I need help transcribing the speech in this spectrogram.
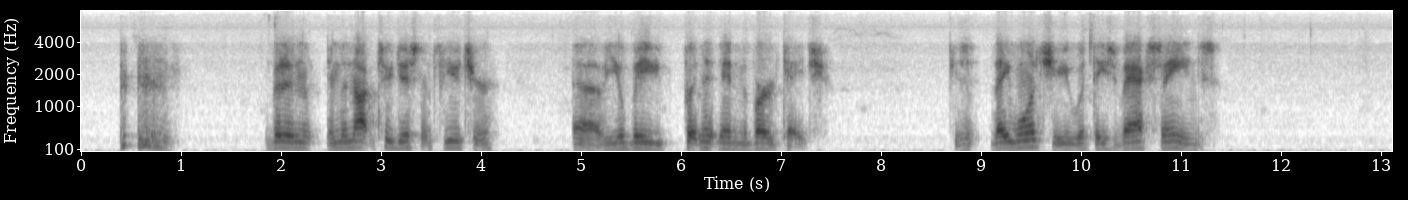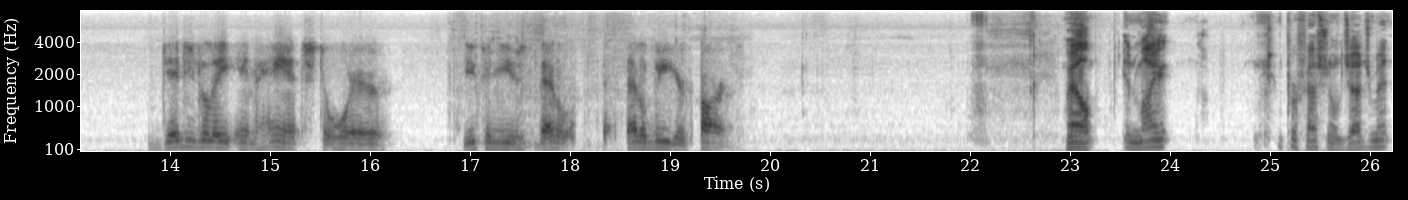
but in in the not too distant future, uh, you'll be putting it in the birdcage because they want you with these vaccines digitally enhanced to where you can use that'll that'll be your card Well, in my professional judgment,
